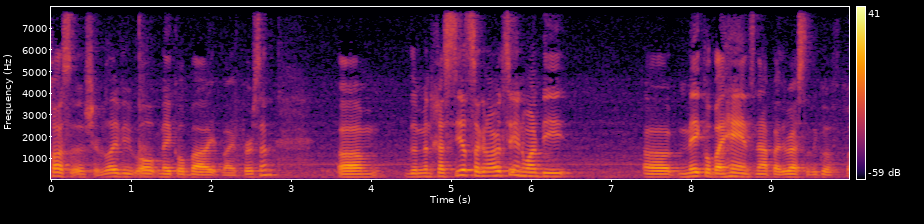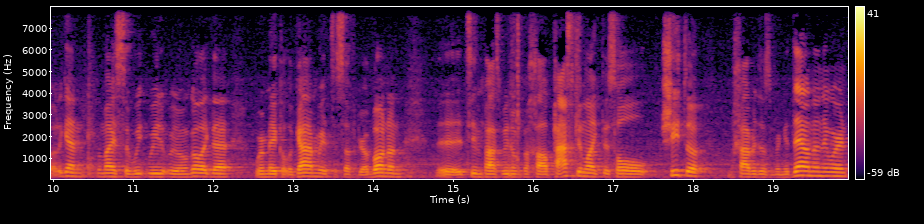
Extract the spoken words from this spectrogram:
Chasa, Shev Levi, all mekel by, by a person. Um, the Minchas Yitzchak and Aratzin want to be uh, makel by hands, not by the rest of the guf. But again, the Maisa, we, we, we don't go like that. We're makel agamri, it's a safra rabbanon. It's even possible we don't bechal paskin like this whole shita. Mechaber doesn't bring it down anywhere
